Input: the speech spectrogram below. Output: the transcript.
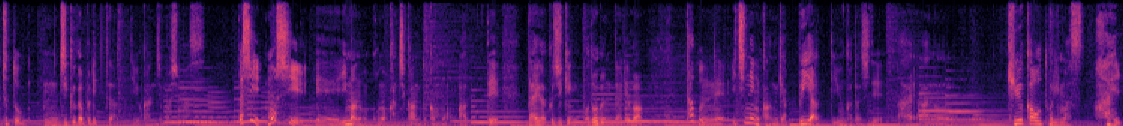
い、ちょっと、うん、軸がぶれてたっていう感じもします。だしもし、えー、今のこの価値観とかもあって大学受験に戻るんであれば多分ね1年間ギャップイヤーっていう形で、はい、あの休暇を取ります。はい。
